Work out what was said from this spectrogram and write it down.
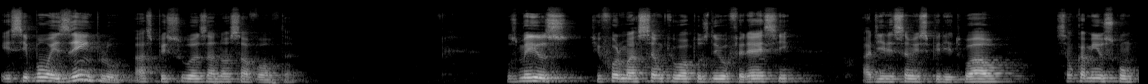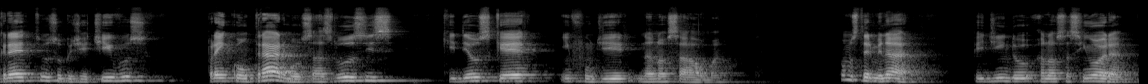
esse bom exemplo às pessoas à nossa volta. Os meios de formação que o Opus Dei oferece, a direção espiritual, são caminhos concretos, objetivos, para encontrarmos as luzes que Deus quer infundir na nossa alma. Vamos terminar pedindo a Nossa Senhora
